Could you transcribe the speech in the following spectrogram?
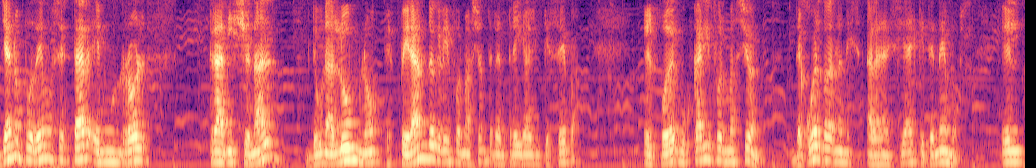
Ya no podemos estar en un rol tradicional de un alumno esperando que la información te la entregue alguien que sepa. El poder buscar información de acuerdo a las necesidades que tenemos. El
